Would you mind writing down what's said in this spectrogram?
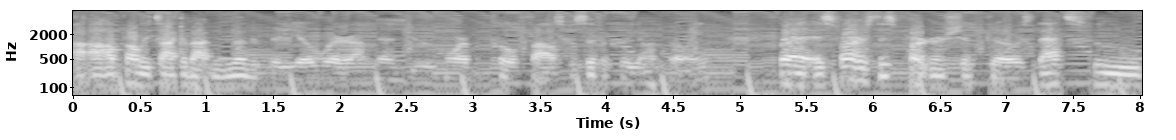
I'll probably talk about in another video where I'm going to do more of a profile specifically on Boeing. But as far as this partnership goes, that's who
